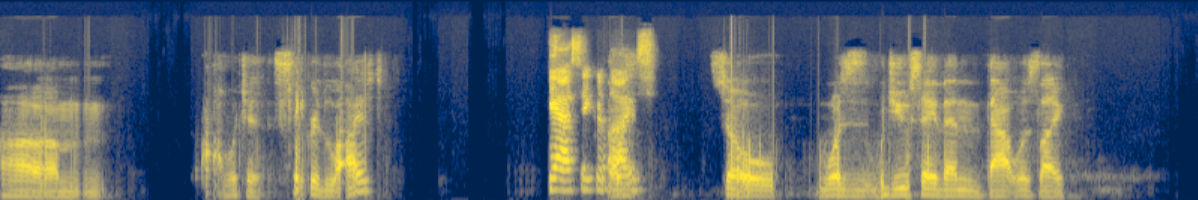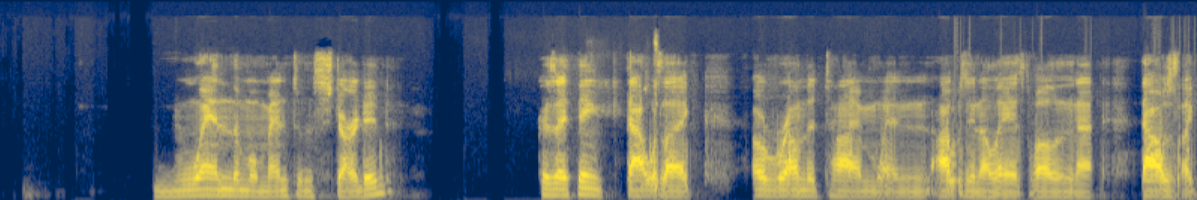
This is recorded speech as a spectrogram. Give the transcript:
um, oh, which is Sacred Lies. Yeah, Sacred um, Lies. So was would you say then that was like when the momentum started? Because I think that was like around the time when I was in LA as well, and that that was like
